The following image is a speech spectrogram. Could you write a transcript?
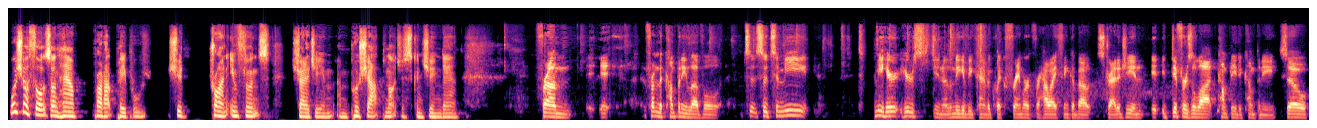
What's your thoughts on how product people should try and influence strategy and, and push up, not just consume down? From it, from the company level, so, so to me, to me here here's you know let me give you kind of a quick framework for how I think about strategy, and it, it differs a lot company to company. So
